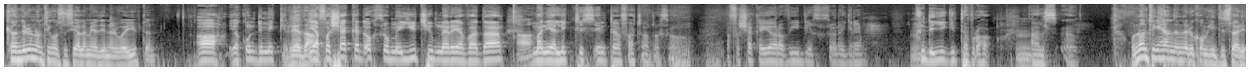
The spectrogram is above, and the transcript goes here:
Kunde du någonting om sociala medier när du var i Egypten? Ja, jag kunde mycket. Redan? Jag försökte också med Youtube när jag var där, Ja. men jag lyckades inte. Fattar? Så jag försöker göra videos och sådana grejer. Men det gick inte bra alls. Ja. Och någonting hände när du kom hit till Sverige.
